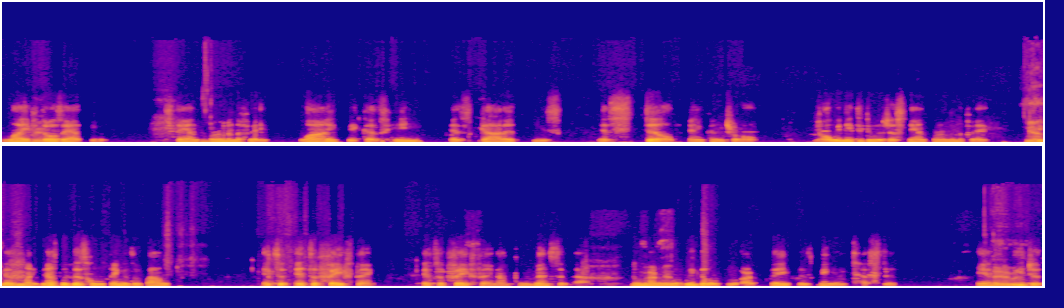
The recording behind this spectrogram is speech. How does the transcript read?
life yep. throws at you, stand mm-hmm. firm in the faith. Why? Because he has got it. He's is still in control. All we need to do is just stand firm in the faith. Yeah. Because Mike, that's what this whole thing is about. It's a it's a faith thing. It's a faith thing. I'm convinced of that. No matter yeah. what we go through, our faith is being tested. And if we just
